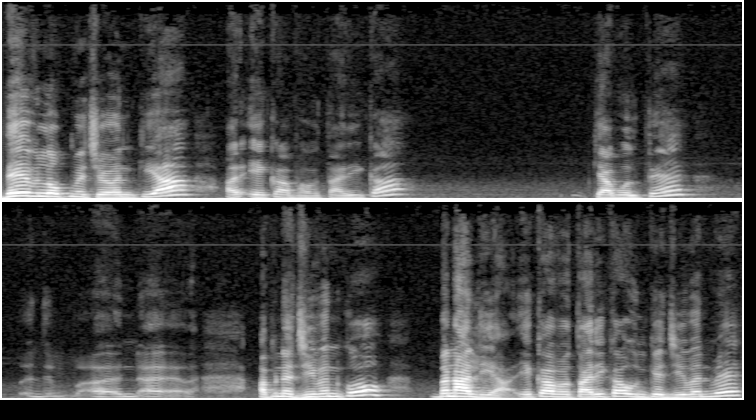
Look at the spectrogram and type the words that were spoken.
देवलोक में चयन किया और एका भवतारी का, क्या बोलते हैं, अपने जीवन को बना लिया। एकावतारी का उनके जीवन में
